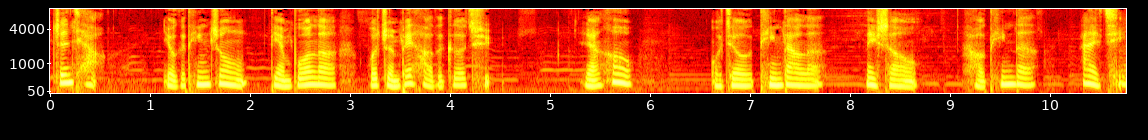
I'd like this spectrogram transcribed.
真巧，有个听众点播了我准备好的歌曲，然后我就听到了那首好听的《爱情》。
